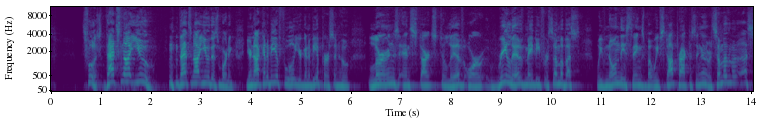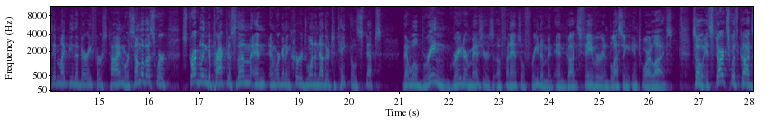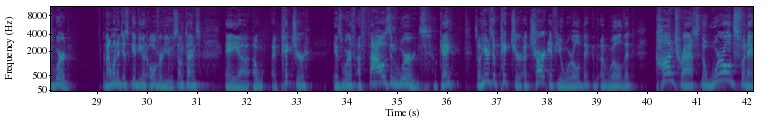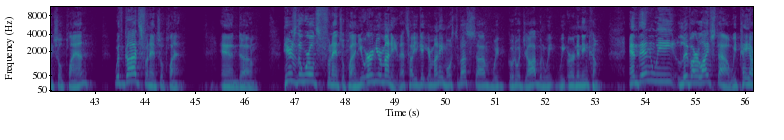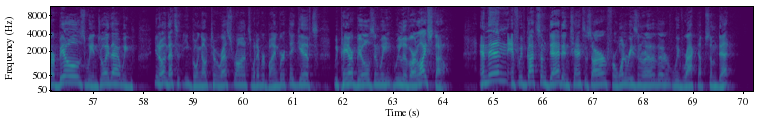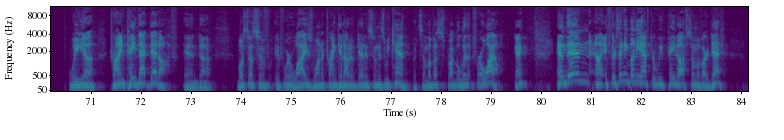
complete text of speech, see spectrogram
it's foolish. That's not you. That's not you this morning. You're not going to be a fool. You're going to be a person who learns and starts to live or relive, maybe for some of us, We've known these things, but we've stopped practicing them. Or some of us, it might be the very first time. Or some of us, we're struggling to practice them, and, and we're going to encourage one another to take those steps that will bring greater measures of financial freedom and, and God's favor and blessing into our lives. So it starts with God's word. And I want to just give you an overview. Sometimes a, uh, a, a picture is worth a thousand words, okay? So here's a picture, a chart, if you will, that, uh, will, that contrasts the world's financial plan with God's financial plan. And um, here's the world's financial plan you earn your money. That's how you get your money. Most of us, um, we go to a job and we, we earn an income. And then we live our lifestyle. We pay our bills, we enjoy that. We, you know, and that's going out to restaurants, whatever, buying birthday gifts. We pay our bills and we, we live our lifestyle. And then if we've got some debt, and chances are, for one reason or another, we've racked up some debt, we uh, try and pay that debt off. And uh, most of us, if, if, we're wise, want to try and get out of debt as soon as we can. But some of us struggle with it for a while, okay? And then uh, if there's any money after we've paid off some of our debt,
